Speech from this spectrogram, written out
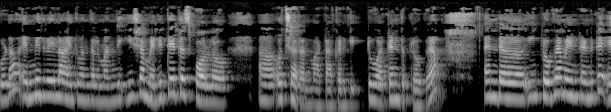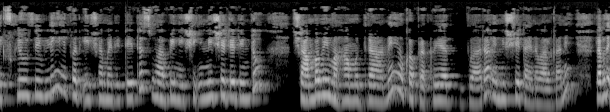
కూడా ఎనిమిది వేల ఐదు వందల మంది ఈషా మెడిటేటర్స్ ఫాలో వచ్చారనమాట అక్కడికి to attend the program and ఈ ప్రోగ్రామ్ ఏంటంటే exclusively for Isha meditators have been initiated into Shambhavi Mahamudra అనే ఒక ప్రక్రియ ద్వారా ఇనిషియేట్ అయిన వాళ్ళు కానీ లేకపోతే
